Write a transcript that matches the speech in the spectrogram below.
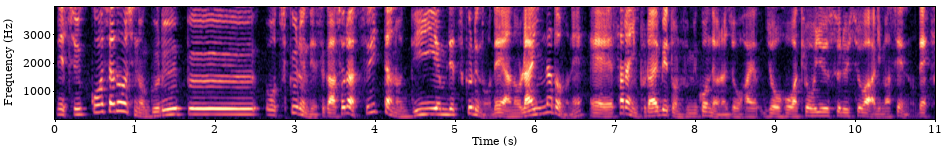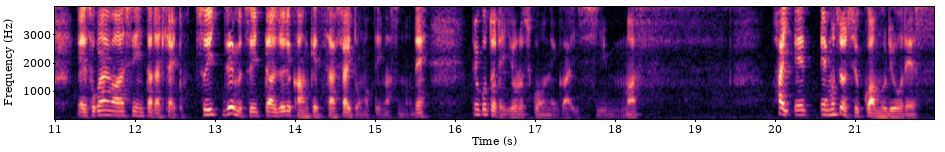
で、出向者同士のグループを作るんですが、それは Twitter の DM で作るので、あの、LINE などのね、えー、さらにプライベートに踏み込んだような情報情報は共有する必要はありませんので、えー、そこら辺は安心いただきたいと。ツイ全部 Twitter 上で完結させたいと思っていますので、ということでよろしくお願いします。はい、えー、もちろん出稿は無料です。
